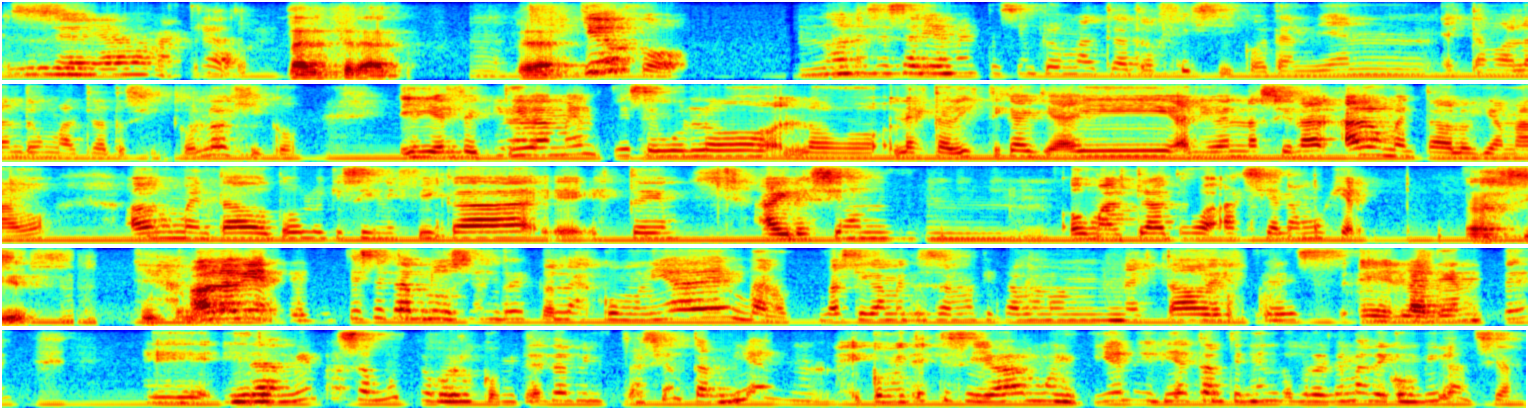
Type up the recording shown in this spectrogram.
Eso se llama maltrato. Maltrato. ¿verdad? Y ojo, no necesariamente siempre un maltrato físico, también estamos hablando de un maltrato psicológico. Y efectivamente, según la estadística que hay a nivel nacional, han aumentado los llamados, han aumentado todo lo que significa eh, este, agresión o maltrato hacia la mujer. Así es. Ahora bien, ¿qué se está produciendo esto en las comunidades? Bueno, básicamente sabemos que estamos en un estado de estrés eh, latente eh, y también pasa mucho con los comités de administración, también eh, comités que se llevaban muy bien y ya están teniendo problemas de convivencia.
